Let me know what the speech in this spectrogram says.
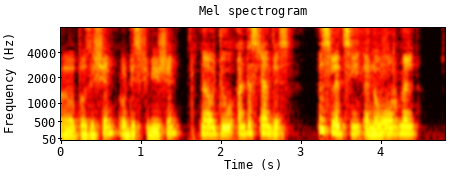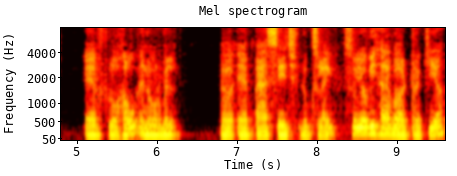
uh, position or distribution. Now, to understand this, first let's see a normal airflow, how a normal uh, air passage looks like. So here we have a trachea.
